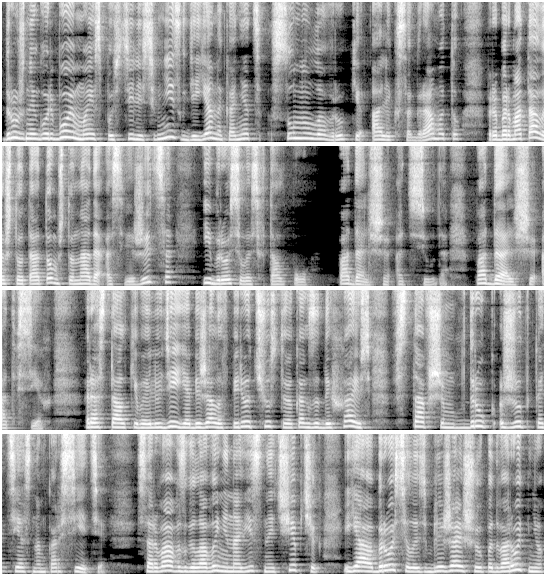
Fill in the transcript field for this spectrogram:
Дружной гурьбой мы спустились вниз, где я, наконец, сунула в руки Алекса грамоту, пробормотала что-то о том, что надо освежиться, и бросилась в толпу. Подальше отсюда, подальше от всех. Расталкивая людей, я бежала вперед, чувствуя, как задыхаюсь в ставшем вдруг жутко тесном корсете – Сорвав с головы ненавистный чепчик, я бросилась в ближайшую подворотню,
